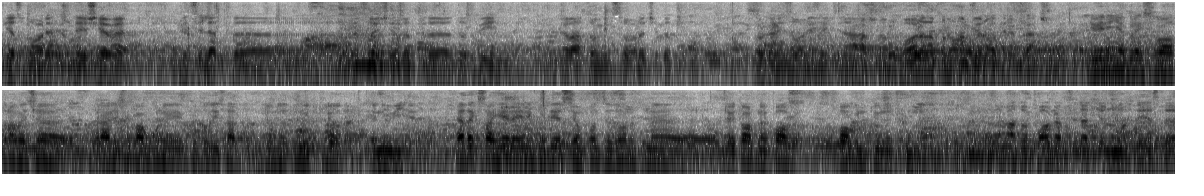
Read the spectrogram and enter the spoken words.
pjesëmarrje të ndeshjeve. të cilat besoj që do të do të vinë edhe ato miqësore që do të organizohen në vitin e ardhshëm, por edhe për kampionatin e brendshëm. Ju jeni një prej skuadrave që realisht paguni futbollistat 12 muaj të plotë të një vitit. Edhe kësaj herë jeni kujdes që në fund sezonit me lojtarët me pas Pagën e tyre të fundit. Edhe me ato pagat të cilat janë modeste,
